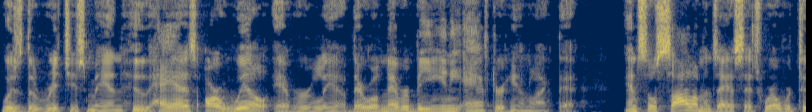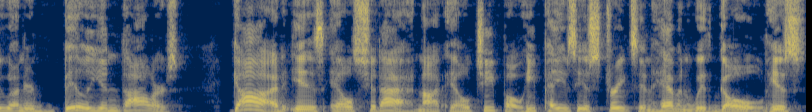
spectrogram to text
was the richest man who has or will ever live. There will never be any after him like that. And so Solomon's assets were over $200 billion. God is El Shaddai, not El Cheapo. He pays his streets in heaven with gold. His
